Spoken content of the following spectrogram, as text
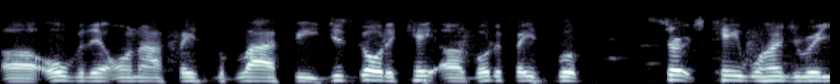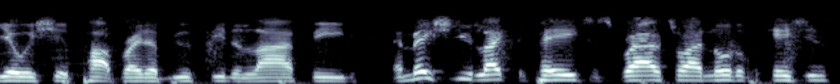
uh, over there on our Facebook Live feed. Just go to K, uh, go to Facebook, search K100 Radio. It should pop right up. You'll see the live feed, and make sure you like the page, subscribe to our notifications.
